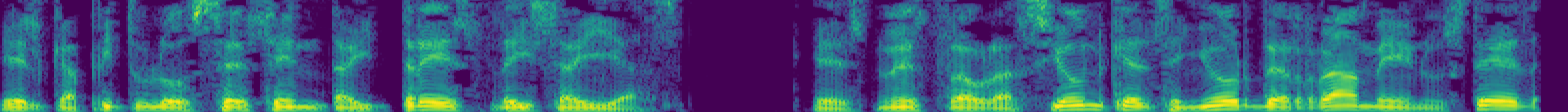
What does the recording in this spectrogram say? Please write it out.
el capítulo 63 de Isaías. Es nuestra oración que el Señor derrame en usted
